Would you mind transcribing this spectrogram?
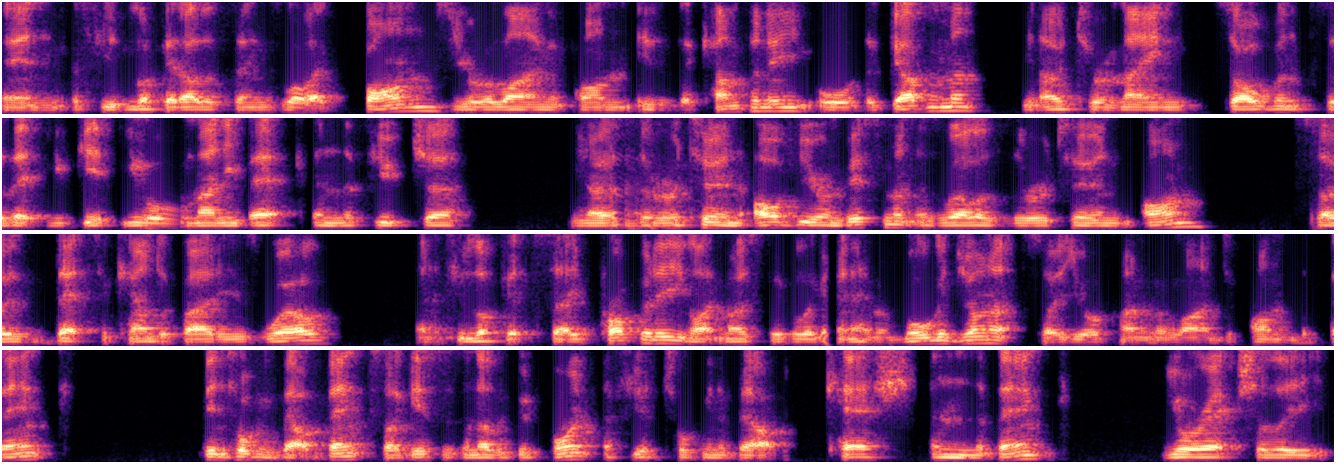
and if you look at other things like bonds, you're relying upon either the company or the government, you know, to remain solvent so that you get your money back in the future, you know, the return of your investment as well as the return on. So that's a counterparty as well. And if you look at, say, property, like most people are going to have a mortgage on it. So you're kind of reliant upon the bank. Then talking about banks, I guess, is another good point. If you're talking about cash in the bank, you're actually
